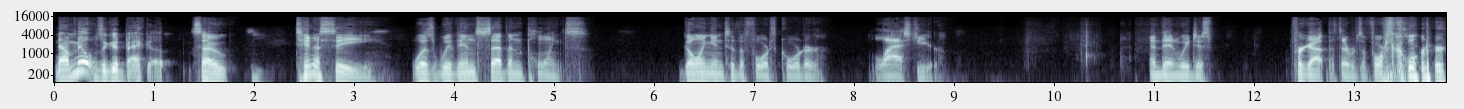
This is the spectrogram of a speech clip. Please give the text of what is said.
Now Milton's a good backup. So Tennessee was within seven points going into the fourth quarter last year. And then we just forgot that there was a fourth quarter.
